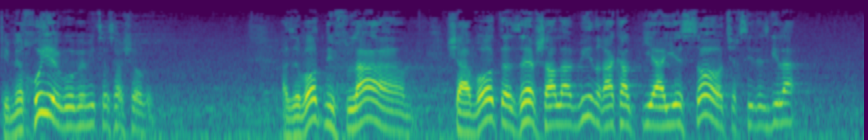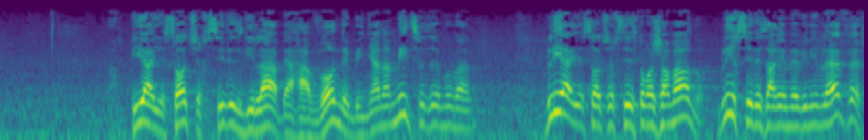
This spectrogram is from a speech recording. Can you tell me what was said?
כי מחויב הוא במצווה השוב. אז זה וורט נפלא, שהוורט הזה אפשר להבין רק על פי היסוד שחסידס גילה. על פי היסוד שחסידס גילה, בהבונה, בעניין המצווה, זה מובן. בלי היסוד של חסידס, כמו שאמרנו. בלי חסידס הרי מבינים להפך.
